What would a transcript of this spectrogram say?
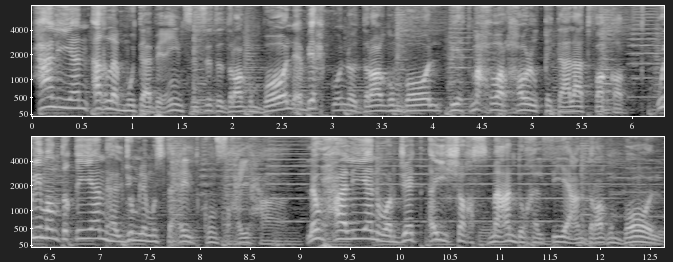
حاليا أغلب متابعين سلسلة Dragon Ball بيحكوا إنه Dragon Ball بيتمحور حول القتالات فقط واللي منطقيا هالجملة مستحيل تكون صحيحة لو حاليا ورجيت أي شخص ما عنده خلفية عن Dragon Ball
